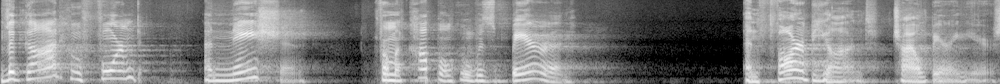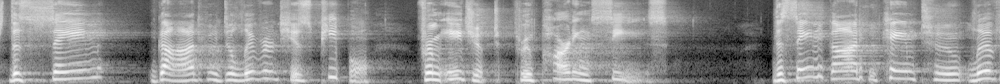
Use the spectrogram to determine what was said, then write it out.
the God who formed a nation from a couple who was barren and far beyond childbearing years. The same God who delivered his people from Egypt through parting seas. The same God who came to live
